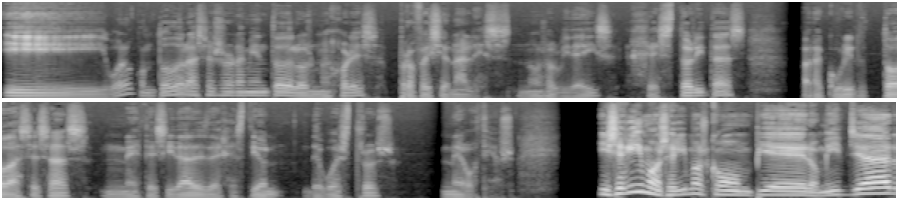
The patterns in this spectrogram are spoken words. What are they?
Y bueno, con todo el asesoramiento de los mejores profesionales. No os olvidéis, Gestoritas para cubrir todas esas necesidades de gestión de vuestros negocios. Y seguimos, seguimos con Piero Midjar,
